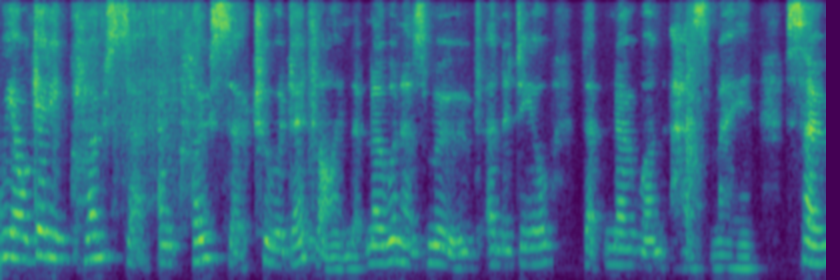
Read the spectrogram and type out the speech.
we are getting closer and closer to a deadline that no one has moved and a deal that no one has made. So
